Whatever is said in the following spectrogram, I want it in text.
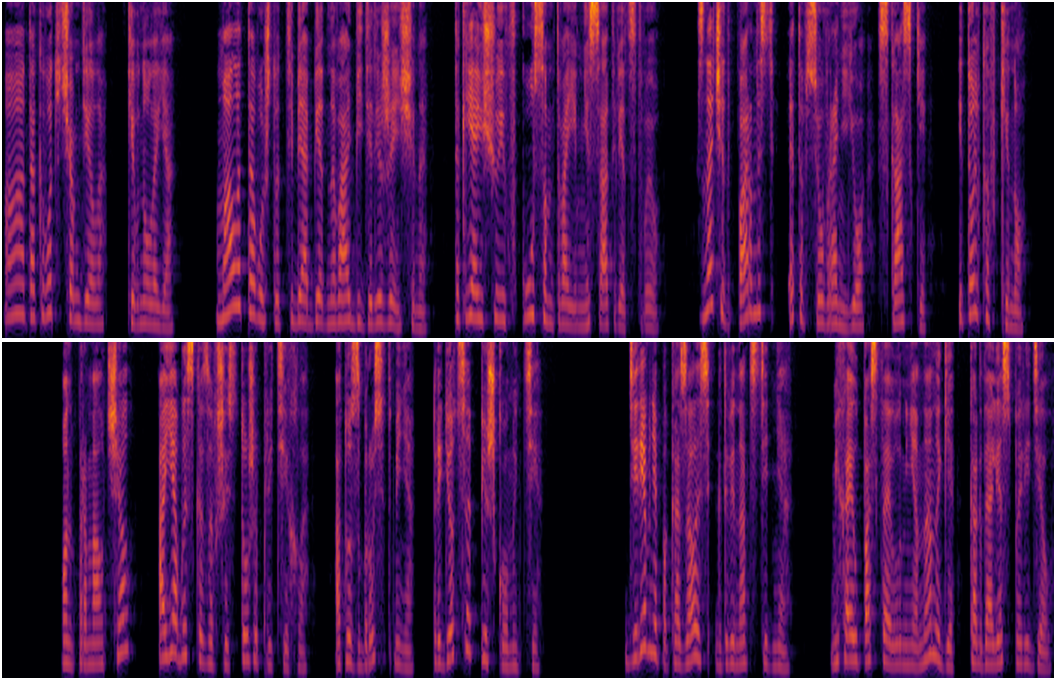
«А, так вот в чем дело», — кивнула я. «Мало того, что тебя, бедного, обидели женщины, так я еще и вкусом твоим не соответствую. Значит, парность — это все вранье, сказки и только в кино». Он промолчал, а я, высказавшись, тоже притихла. А то сбросит меня, придется пешком идти. Деревня показалась к двенадцати дня. Михаил поставил меня на ноги, когда лес поредел.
